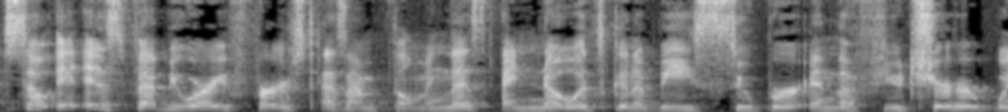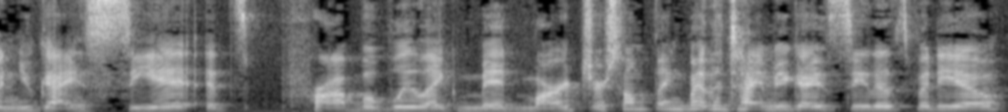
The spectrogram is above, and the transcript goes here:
So it is February 1st as I'm filming this. I know it's gonna be super in the future when you guys see it. It's probably like mid-March or something by the time you guys see this video.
